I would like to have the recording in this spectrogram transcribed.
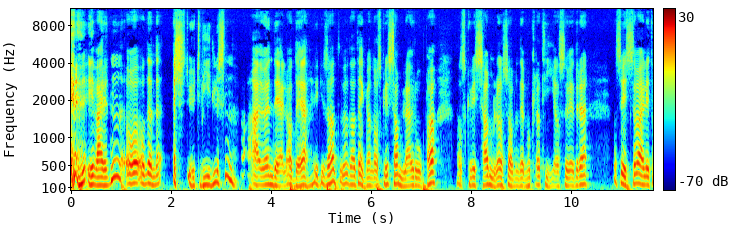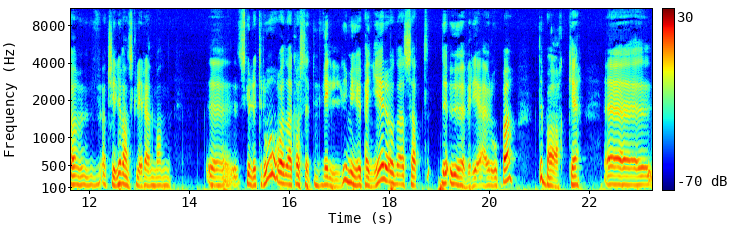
i verden. Og, og denne østutvidelsen er jo en del av det. ikke sant? Da tenker vi at nå skal vi samle Europa, nå skal vi samle oss om demokrati osv. Og så viste det seg å være litt atskillig vanskeligere enn man eh, skulle tro. Og det har kostet veldig mye penger, og det har satt det øvrige Europa tilbake. Eh,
